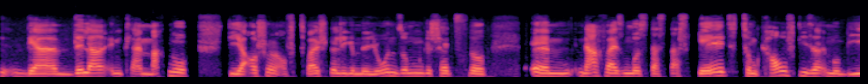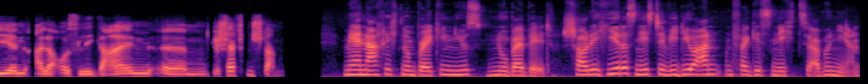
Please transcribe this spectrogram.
der Villa in Kleinmachnow, die ja auch schon auf zweistellige Millionensummen geschätzt wird, ähm, nachweisen muss, dass das Geld zum Kauf dieser Immobilien alle aus legalen ähm, Geschäften stammt. Mehr Nachrichten und Breaking News nur bei Bild. Schau dir hier das nächste Video an und vergiss nicht zu abonnieren.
